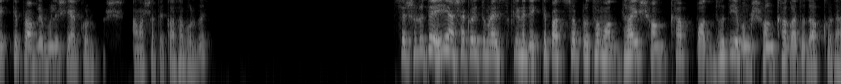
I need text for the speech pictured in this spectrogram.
দেখতে প্রবলেম হলে শেয়ার করব আমার সাথে কথা বলবে। সে শুরুতেই আশা করি তোমরা স্ক্রিনে দেখতে পাচ্ছ, প্রথম অধ্যায় সংখ্যা পদ্ধতি এবং সংখ্যাগত দক্ষতা।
